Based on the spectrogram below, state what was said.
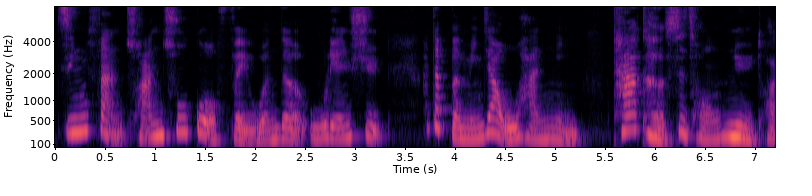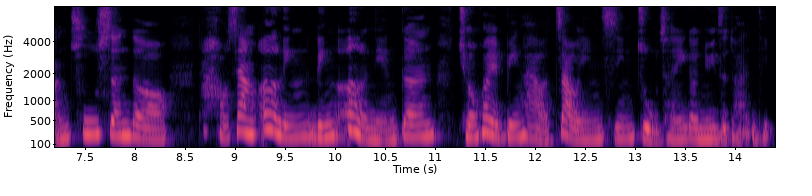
金范传出过绯闻的吴连旭，她的本名叫吴涵宁，她可是从女团出身的哦。她好像二零零二年跟全慧彬还有赵银星组成一个女子团体。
